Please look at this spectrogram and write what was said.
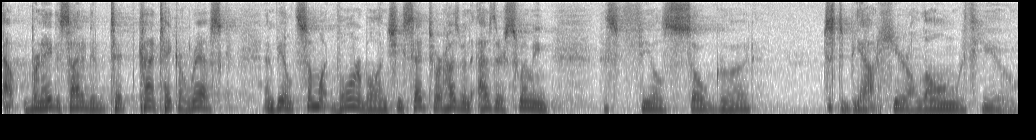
Now, Brene decided to, to kind of take a risk and be somewhat vulnerable, and she said to her husband as they're swimming, this feels so good just to be out here alone with you.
